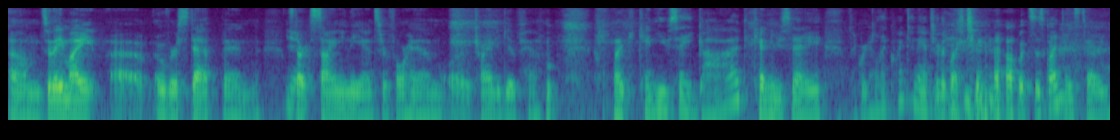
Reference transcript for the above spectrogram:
um, so they might uh, overstep and Yeah. start signing the answer for him or trying to give him like can you say god can you say it's like we're gonna let quentin answer the question now it's his quentin's turn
